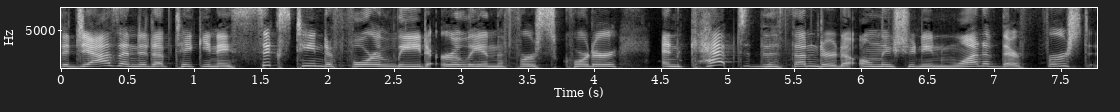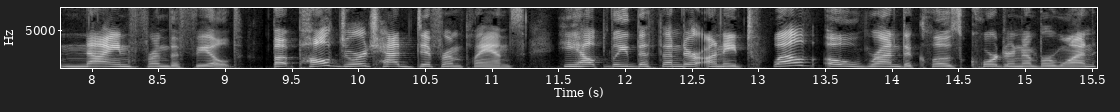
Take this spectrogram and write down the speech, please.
The Jazz ended up taking a 16 to 4 lead early in the first quarter and kept the Thunder to only shooting one of their first 9 from the field. But Paul George had different plans. He helped lead the Thunder on a 12-0 run to close quarter number 1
